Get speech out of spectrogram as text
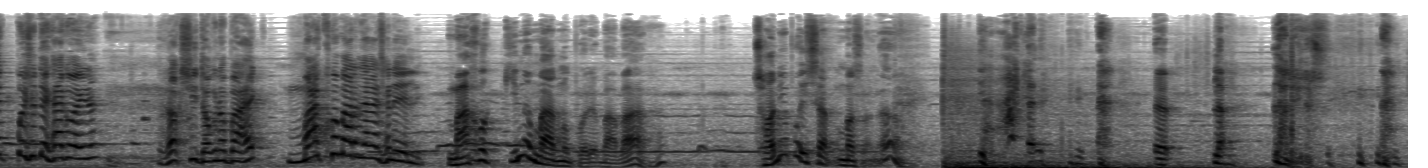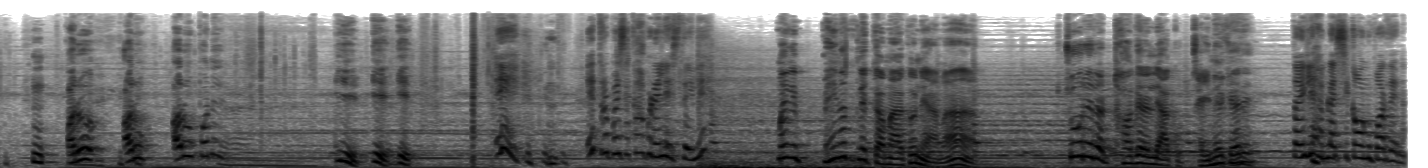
एक पैसा देखाएको होइन। रक्सी ढोक्न बाहेक माखो मार्न जाने छैन यसले। माखो किन मार्नु पर्यो बाबा? छ नि पैसा मसँग। ल ल लिनुहोस्। अरू अरू अरू पनि? ए ए ए। ए यत्रो पैसा कहाँबाट ल्याइस् तैँले? मैले मेहनतले कमाएको नि आमा। चोरेर ठगेर ल्याएको छैन के अरे तैँले हामीलाई सिकाउनु पर्दैन।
